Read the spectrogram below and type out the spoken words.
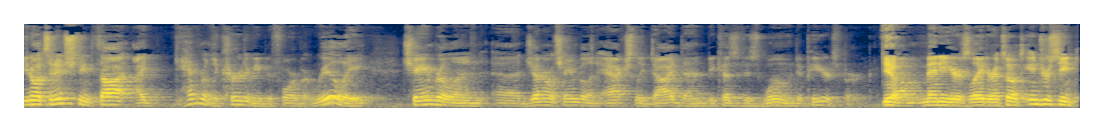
you know, it's an interesting thought. I hadn't really occurred to me before, but really, Chamberlain, uh, General Chamberlain, actually died then because of his wound at Petersburg. Yeah. Um, many years later, and so it's interesting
